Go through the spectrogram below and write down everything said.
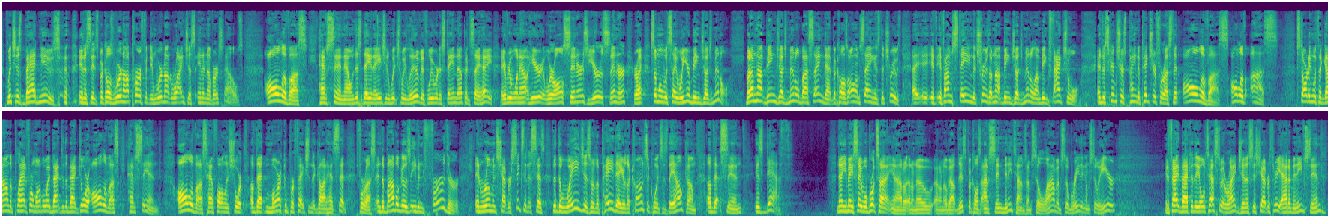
which is bad news in a sense because we're not perfect and we're not righteous in and of ourselves. All of us have sinned. Now, in this day and age in which we live, if we were to stand up and say, hey, everyone out here, we're all sinners, you're a sinner, right? Someone would say, well, you're being judgmental. But I'm not being judgmental by saying that because all I'm saying is the truth. Uh, if, if I'm stating the truth, I'm not being judgmental, I'm being factual. And the scriptures paint a picture for us that all of us, all of us, starting with the guy on the platform all the way back to the back door, all of us have sinned. All of us have fallen short of that mark of perfection that God has set for us. And the Bible goes even further in Romans chapter 6, and it says that the wages or the payday or the consequences, the outcome of that sin is death. Now you may say, well, Brooks, I, you know, I, don't, I don't know, I don't know about this because I've sinned many times. I'm still alive, I'm still breathing, I'm still here. In fact, back in the Old Testament, right, Genesis chapter 3, Adam and Eve sinned.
